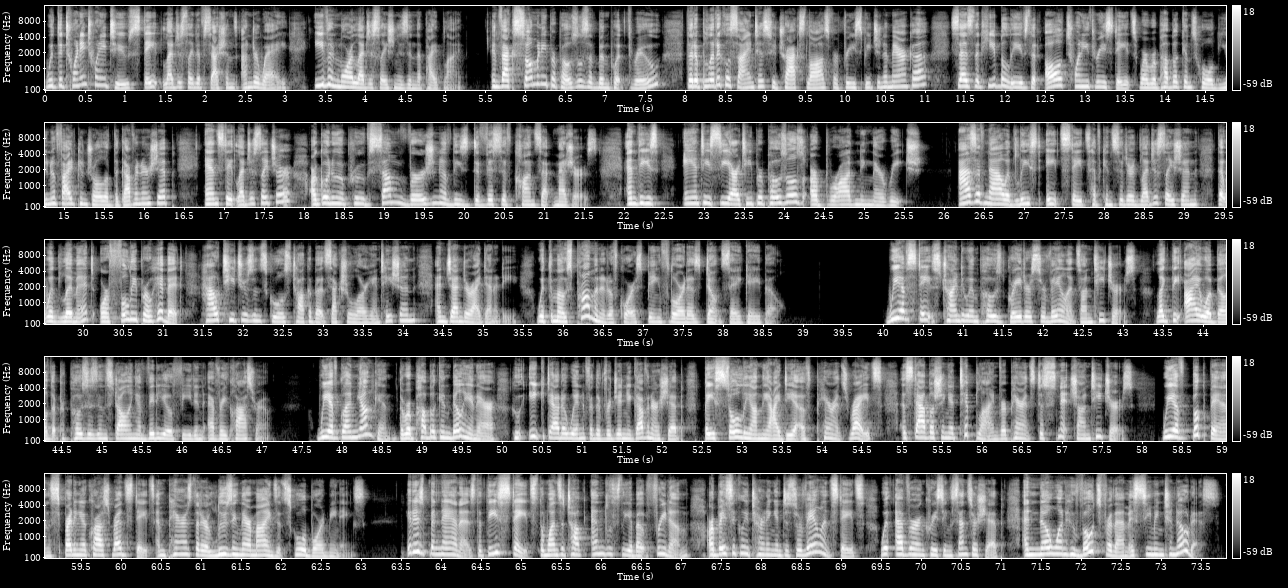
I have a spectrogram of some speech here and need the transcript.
With the 2022 state legislative sessions underway, even more legislation is in the pipeline. In fact, so many proposals have been put through that a political scientist who tracks laws for free speech in America says that he believes that all 23 states where Republicans hold unified control of the governorship and state legislature are going to approve some version of these divisive concept measures. And these anti CRT proposals are broadening their reach. As of now, at least eight states have considered legislation that would limit or fully prohibit how teachers in schools talk about sexual orientation and gender identity, with the most prominent, of course, being Florida's Don't Say Gay bill. We have states trying to impose greater surveillance on teachers, like the Iowa bill that proposes installing a video feed in every classroom. We have Glenn Youngkin, the Republican billionaire who eked out a win for the Virginia governorship based solely on the idea of parents' rights, establishing a tip line for parents to snitch on teachers. We have book bans spreading across red states and parents that are losing their minds at school board meetings. It is bananas that these states, the ones that talk endlessly about freedom, are basically turning into surveillance states with ever increasing censorship, and no one who votes for them is seeming to notice.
